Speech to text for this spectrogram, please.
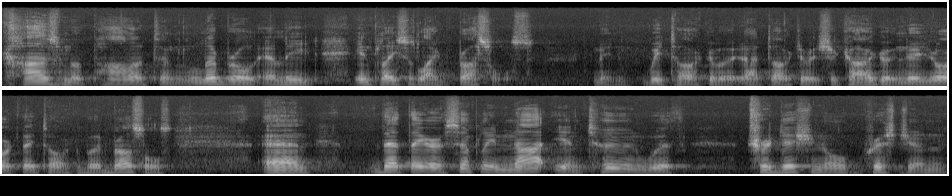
cosmopolitan liberal elite in places like Brussels. I mean, we talk about, I talked about Chicago and New York, they talk about Brussels. And that they are simply not in tune with traditional Christian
